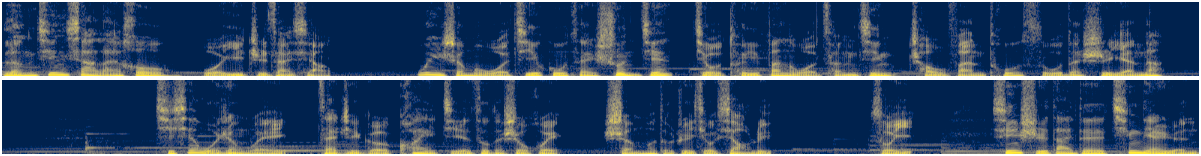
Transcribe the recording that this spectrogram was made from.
冷静下来后，我一直在想，为什么我几乎在瞬间就推翻了我曾经超凡脱俗的誓言呢？起先，我认为在这个快节奏的社会，什么都追求效率，所以。新时代的青年人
